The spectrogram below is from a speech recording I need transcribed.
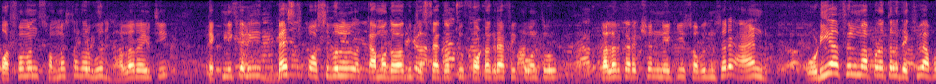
परफॉर्मेंस समस्त बहुत भल रही टेक्निकली बेस्ट पॉसिबल काम देवाक चेस्टा कर फोटोग्राफी कहतु कलर करेक्शन नहीं कि सब जिन एंड ओडिया फ़िल्म आपत देखिए आप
